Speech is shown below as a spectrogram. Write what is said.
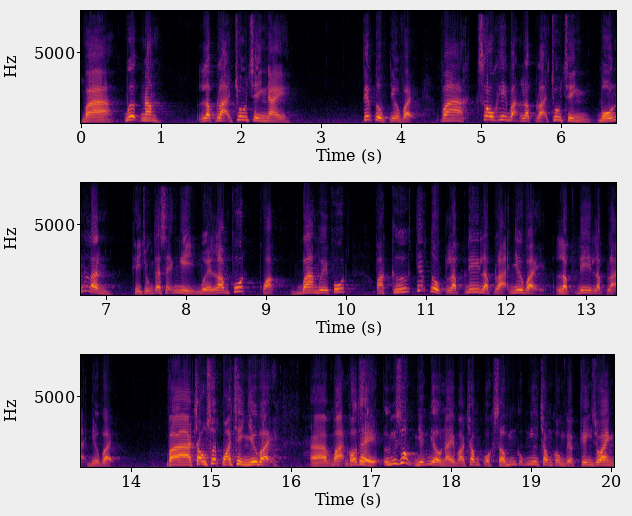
Và bước 5, lập lại chu trình này tiếp tục như vậy. Và sau khi bạn lập lại chu trình 4 lần thì chúng ta sẽ nghỉ 15 phút hoặc 30 phút và cứ tiếp tục lập đi lập lại như vậy, lập đi lập lại như vậy. Và trong suốt quá trình như vậy À, bạn có thể ứng dụng những điều này vào trong cuộc sống cũng như trong công việc kinh doanh.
